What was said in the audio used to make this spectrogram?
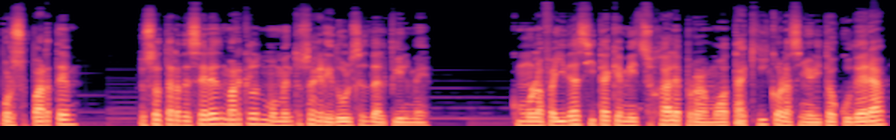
Por su parte, los atardeceres marcan los momentos agridulces del filme, como la fallida cita que Mitsuha le programó a Taki con la señorita Okudera,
